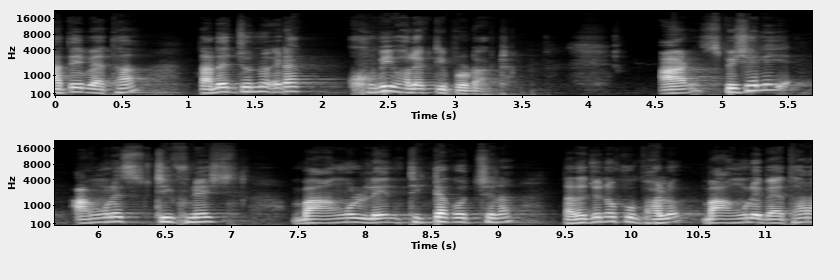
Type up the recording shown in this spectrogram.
হাতে ব্যথা, তাদের জন্য এটা খুবই ভালো একটি প্রোডাক্ট আর স্পেশালি আঙুলের স্টিফনেস বা আঙুল লেন্থ ঠিকঠাক হচ্ছে না, তাদের জন্য খুব ভালো। বা আঙুলে ব্যথা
